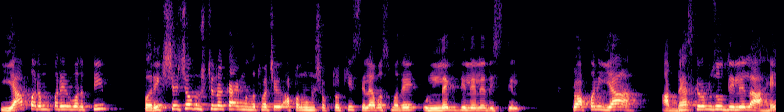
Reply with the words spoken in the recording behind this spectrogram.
या परंपरेवरती परीक्षेच्या दृष्टीनं काय महत्त्वाचे आपण म्हणू शकतो की सिलेबसमध्ये उल्लेख दिलेले दिसतील. किंवा आपण या अभ्यासक्रम जो दिलेला आहे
